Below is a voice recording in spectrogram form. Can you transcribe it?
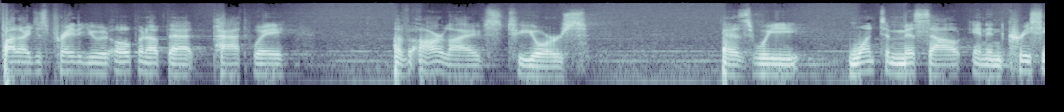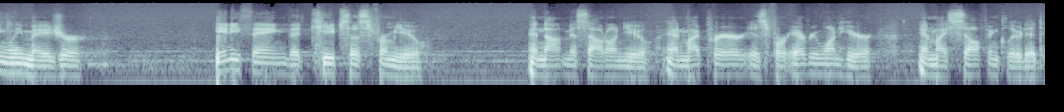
Father, I just pray that you would open up that pathway of our lives to yours as we want to miss out in increasingly measure anything that keeps us from you and not miss out on you. And my prayer is for everyone here, and myself included.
